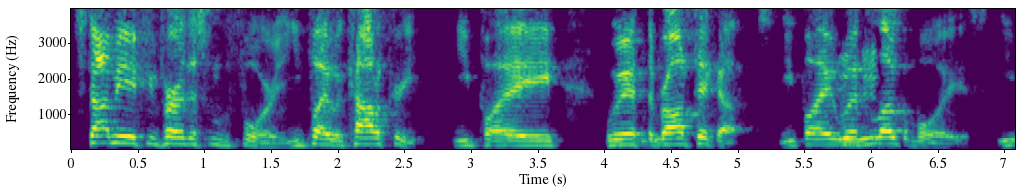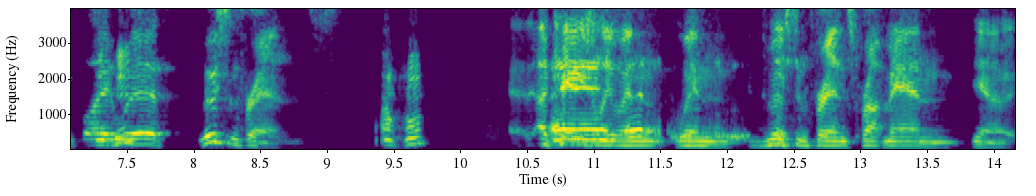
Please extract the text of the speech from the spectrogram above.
Stop me if you've heard this one before. You play with Cottle Creek. You play with the Broad Pickups. You play with Mhm. Local Boys. You play Mhm. with Moose and Friends. Uh huh. Occasionally, when uh, when Moose and Friends front man, you know,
